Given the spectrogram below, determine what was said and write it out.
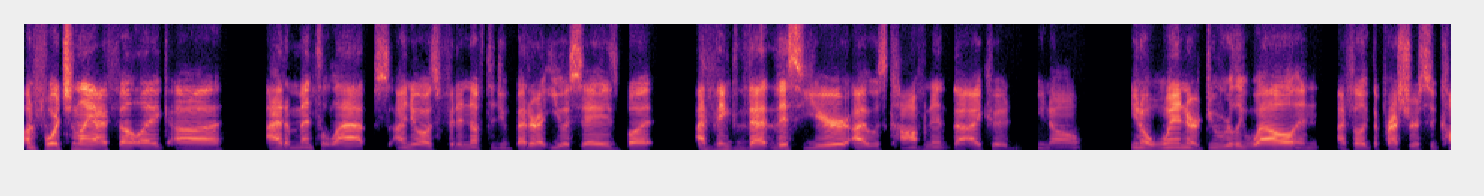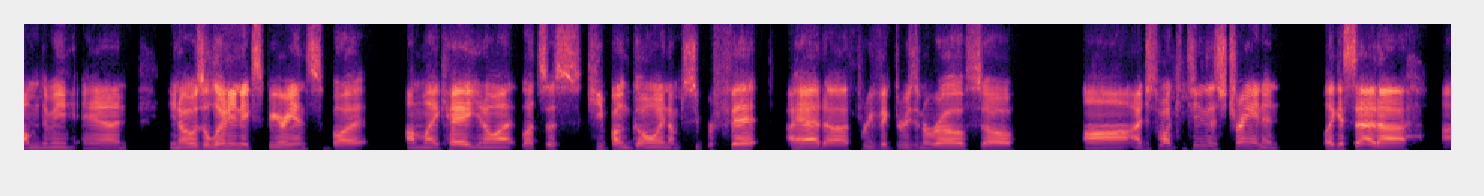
Unfortunately, I felt like, uh, I had a mental lapse. I knew I was fit enough to do better at USA's, but I think that this year I was confident that I could, you know, you know, win or do really well. And I felt like the pressure come to me. And, you know, it was a learning experience, but I'm like, hey, you know what? Let's just keep on going. I'm super fit. I had uh, three victories in a row. So uh, I just want to continue this train. And like I said, uh, I,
